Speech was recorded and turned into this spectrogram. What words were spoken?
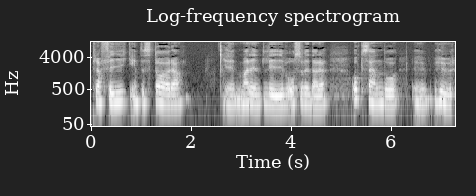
trafik, inte störa eh, marint liv och så vidare. Och sen då eh, hur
